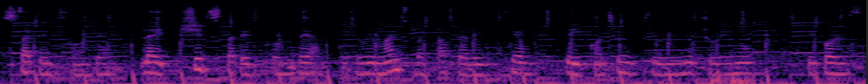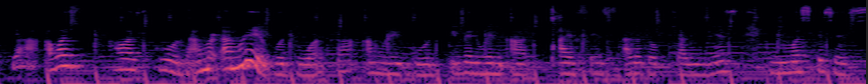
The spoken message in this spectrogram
started from there. Like shit started from there for three months but after they came they continued to renew to renew. Because yeah i was i was good. I'm, I'm really good worker. I'm really good. Even when i i faced a lot of challenges in most cases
